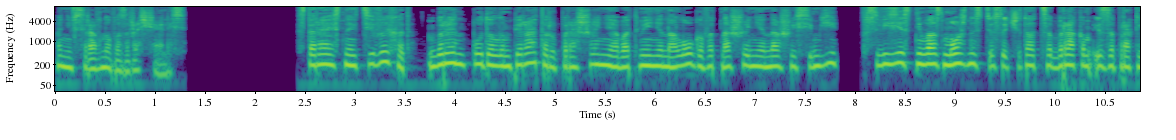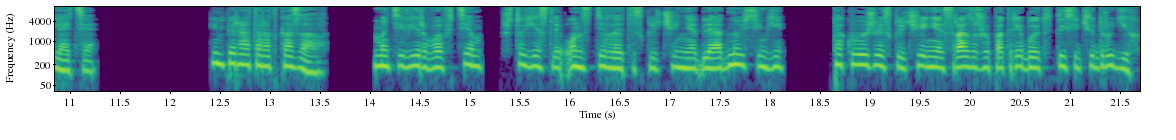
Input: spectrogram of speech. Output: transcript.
они все равно возвращались. Стараясь найти выход, Брен подал императору прошение об отмене налога в отношении нашей семьи в связи с невозможностью сочетаться браком из-за проклятия. Император отказал, мотивировав тем, что если он сделает исключение для одной семьи, такое же исключение сразу же потребует тысячи других,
